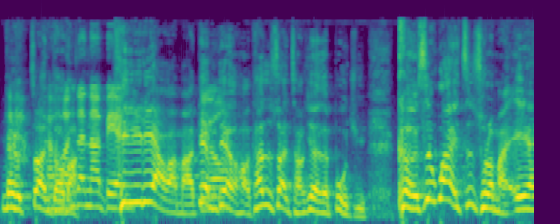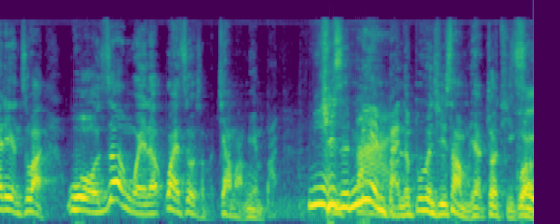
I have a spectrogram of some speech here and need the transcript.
没有赚到嘛。在那边。批料啊嘛，对不对？好，它是算长线的布局。可是外资除了买 AI 链之外，我认为呢，外资有什么加码面板？其实面板的部分，其实上我们就提过了，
